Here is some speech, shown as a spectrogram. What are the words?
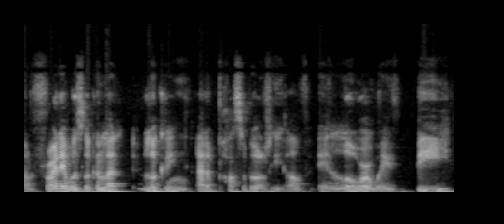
on Friday, I was looking at looking at a possibility of a lower wave B,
